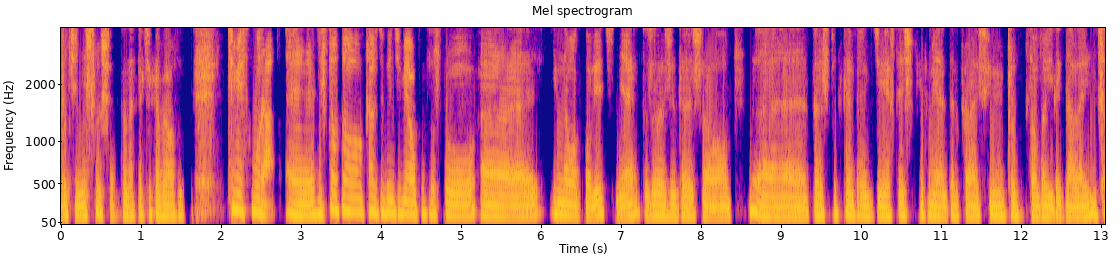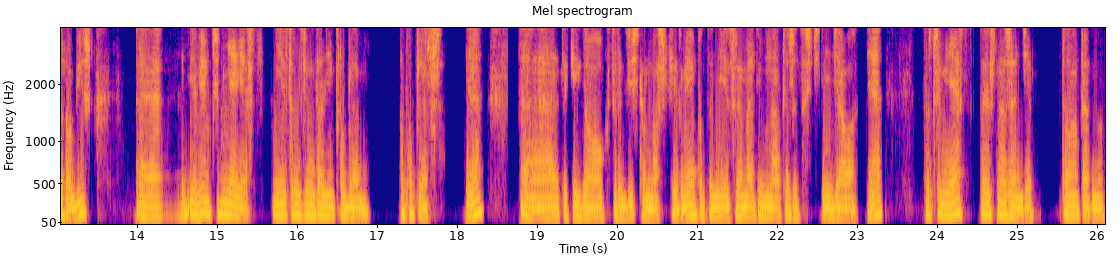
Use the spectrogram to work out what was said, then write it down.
bo cię nie słyszę. To taka ciekawa opcja. Czym jest chmura? E, wiesz co, to każdy będzie miał po prostu e, inną odpowiedź, nie? To zależy też od e, perspektywy, gdzie jesteś w firmie enterprise, firmie produktowej i tak dalej i co robisz. Ja wiem, czym nie jest. Nie jest rozwiązaniem problemu. To po pierwsze, nie? takiego, który gdzieś tam masz w firmie, bo to nie jest remedium na to, że coś ci nie działa, nie? To czym jest? To jest narzędzie. To na pewno,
